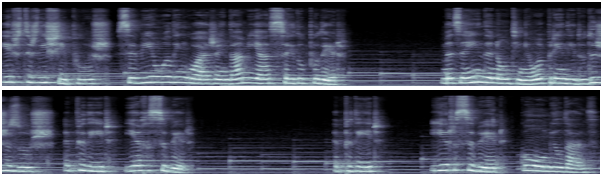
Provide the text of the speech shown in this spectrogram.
Estes discípulos sabiam a linguagem da ameaça e do poder, mas ainda não tinham aprendido de Jesus a pedir e a receber. A pedir e a receber com humildade.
